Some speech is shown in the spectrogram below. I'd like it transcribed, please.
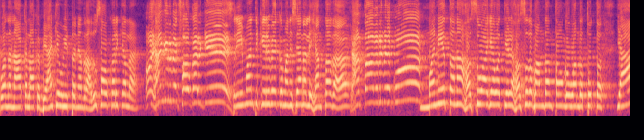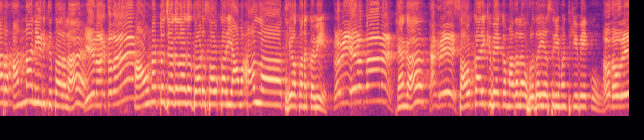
ಒಂದ್ ನಾಲ್ಕು ಲಾಖ ಬ್ಯಾಂಕ್ ಇಟ್ಟನೆ ಅಂದ್ರ ಅದು ಸಾವುಕಾರಿಕೆ ಅಲ್ಲ. ಹೆಂಗಿರ್ಬೇಕು ಸಾವುಕಾರಿಕೆ? ಶ್ರೀಮಂತಿಕೆ ಇರ್ಬೇಕು ಮನುಷ್ಯನಲ್ಲಿ ಎಂತದ? ಎಂತಾದಿರ್ಬೇಕು ಮನಿತನ ಹಸುವಾಗ್ಯಾವತ್ತೇಳಿ ಹಸುದ ಬಂದಂತವಂಗ ಒಂದು ತುತ್ತ. ಯಾರ ಅನ್ನ ನೀಡಿತಿತ್ತಾರಲ್ಲ ಏನಾಗ್ತದ? ಅವನಟ್ಟು ಜಗದಾಗ ದೊಡ್ಡ ಸಾವುಕಾರ ಯಾವ ಅಲ್ಲ ಅಂತ ಹೇಳ್ತಾನ ಕವಿ. ಕವಿ ಹೇಳ್ತಾನ. ಹೆಂಗ? ಹೆಂಗ್ರಿ? ಸಾವುಕಾರಿಕೆ ಬೇಕು ಮೊದಲ ಹೃದಯ ಶ್ರೀಮಂತಿಕೆ ಬೇಕು. ಹೌದ್ ಹೌದ್ರಿ.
